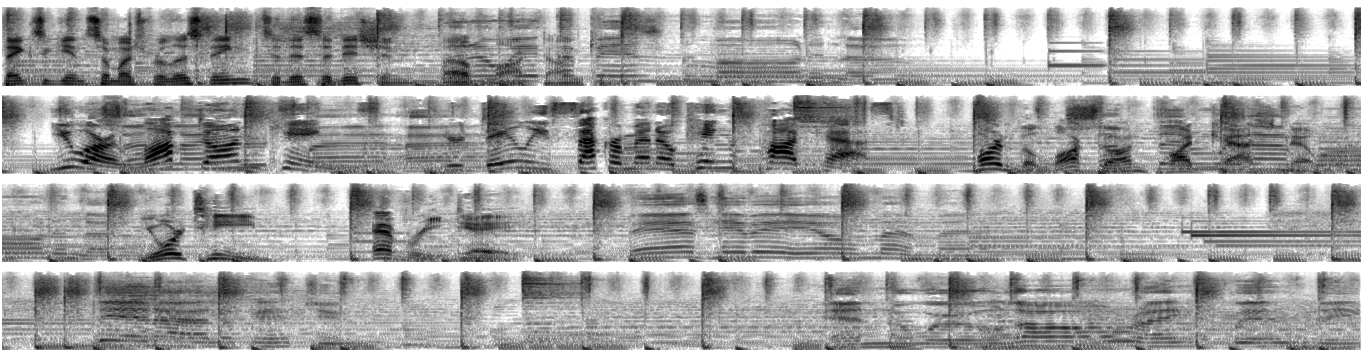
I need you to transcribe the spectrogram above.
Thanks again so much for listening to this edition of Locked On Kings. You are Locked On Kings, your daily Sacramento Kings podcast. Part of the Locked On Podcast Network. Your team every day. Bears heavy on my mind. Then I look at you, and the world's alright with me.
